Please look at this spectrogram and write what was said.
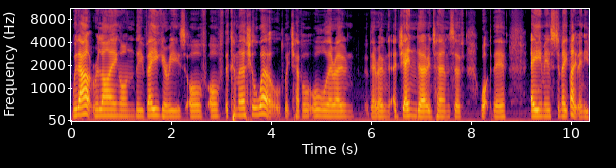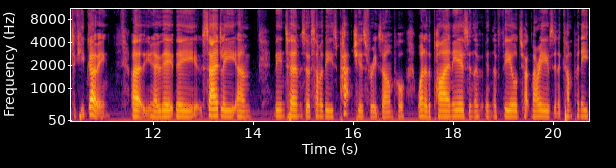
without relying on the vagaries of, of the commercial world, which have all, all their own their own agenda in terms of what their aim is to make money. They need to keep going. Uh, you know, they, they sadly, um, in terms of some of these patches, for example, one of the pioneers in the in the field, Chuck Murray, was in a company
